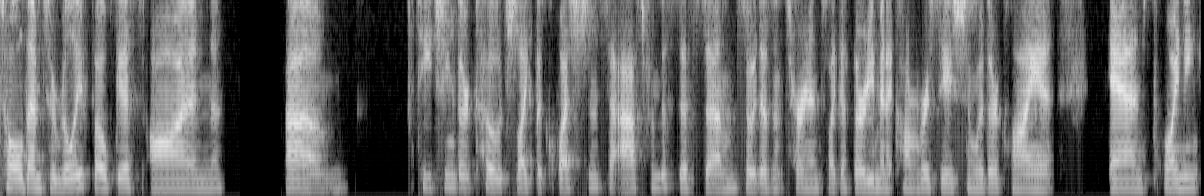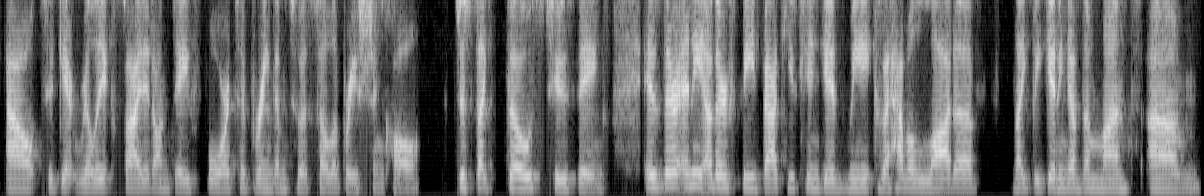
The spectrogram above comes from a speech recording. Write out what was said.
told them to really focus on um, teaching their coach like the questions to ask from the system so it doesn't turn into like a 30 minute conversation with their client and pointing out to get really excited on day four to bring them to a celebration call. Just like those two things. Is there any other feedback you can give me? Because i have a lot of like beginning of the month um,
